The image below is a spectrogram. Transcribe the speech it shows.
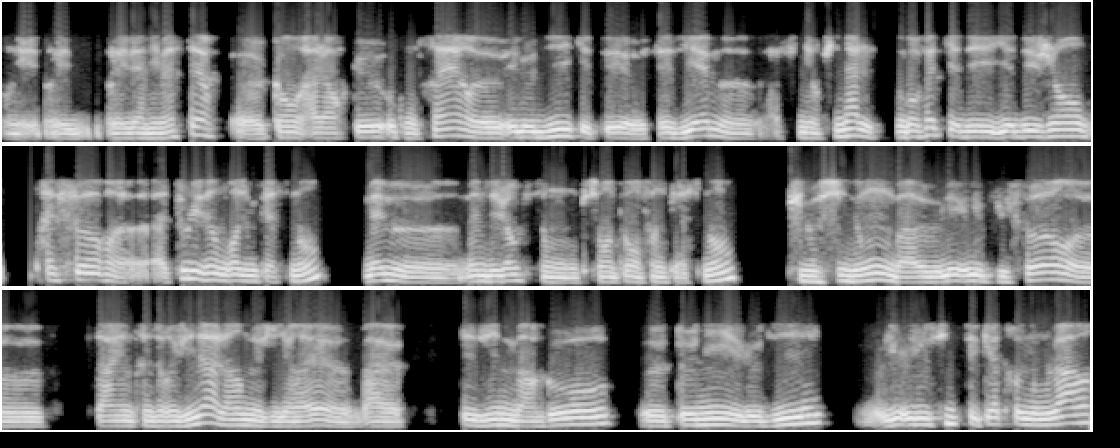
dans les, dans les, dans les derniers masters. Euh, quand, alors que, au contraire, euh, Elodie, qui était euh, 16e, euh, a fini en finale. Donc en fait, il y a des, il y a des gens très forts euh, à tous les endroits du classement, même, euh, même des gens qui sont, qui sont un peu en fin de classement. Puis euh, sinon, bah, euh, les, les plus forts, euh, ça n'a rien de très original, hein, mais je dirais euh, bah, Kevin, Margot, euh, Tony, Elodie. Je, je cite ces quatre noms-là,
